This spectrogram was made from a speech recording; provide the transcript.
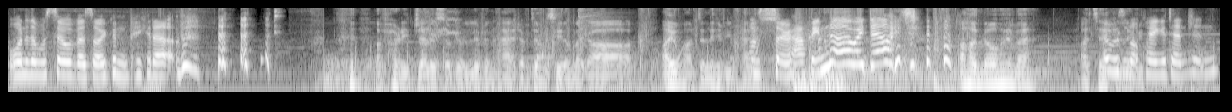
One of them was silver, so I couldn't pick it up. I'm very jealous of your living hat. Every time I see them, I'm like, ah, I want a living hat. I'm so happy. No, I died! oh no, Emma. I'll take I was not living, paying attention.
